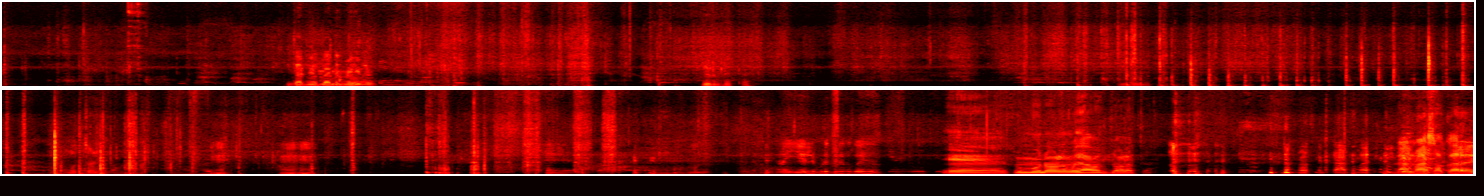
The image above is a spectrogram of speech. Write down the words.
ಎಲ್ಲಿ ಬಿಡ್ತೀರಿ ಇದು ಕೊಯ್ದು ಏ ಸುಮ್ಮನೆ ಯಾವಾಗ ಜೋಳತ್ತ ನನ್ನ ಸಾಕಾರ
